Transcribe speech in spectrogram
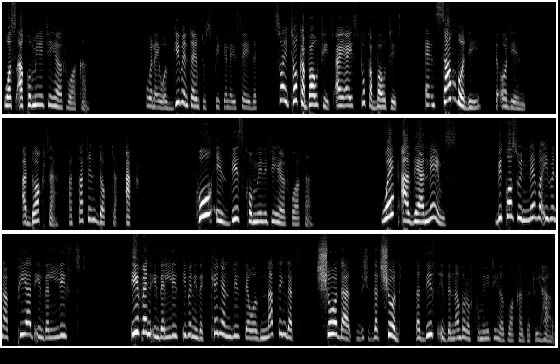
was a community health worker. When I was given time to speak and I said, so I talk about it, I, I spoke about it. And somebody, the audience, a doctor, a certain doctor asked, who is this community health worker? Where are their names? because we never even appeared in the list. Even in the list, even in the Kenyan list, there was nothing that showed that that showed that this is the number of community health workers that we have.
